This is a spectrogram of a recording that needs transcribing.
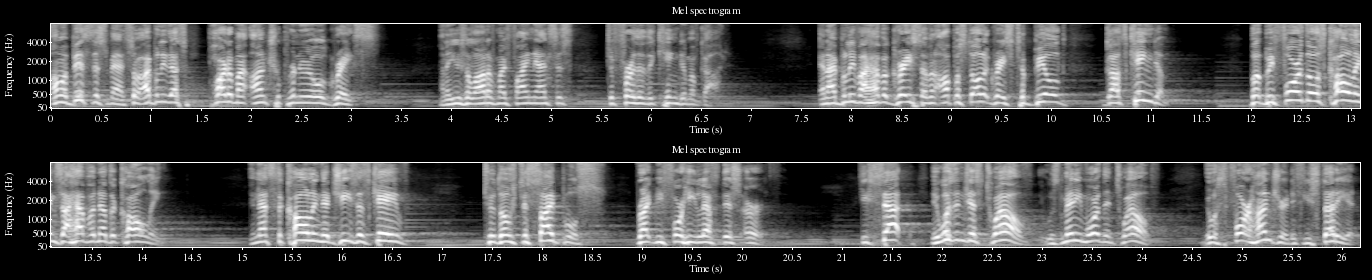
I'm a businessman, so I believe that's part of my entrepreneurial grace. And I use a lot of my finances to further the kingdom of God. And I believe I have a grace of an apostolic grace to build God's kingdom. But before those callings, I have another calling. And that's the calling that Jesus gave to those disciples right before he left this earth. He sat, it wasn't just 12, it was many more than 12. It was 400 if you study it.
